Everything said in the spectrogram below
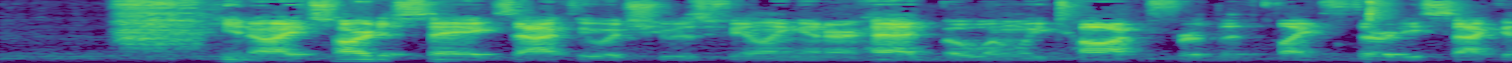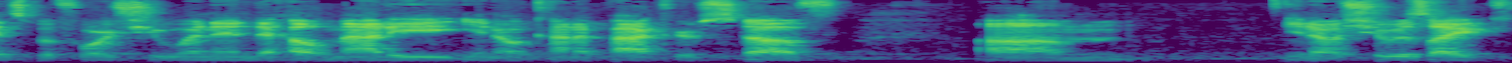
you know it's hard to say exactly what she was feeling in her head, but when we talked for the like 30 seconds before she went in to help Maddie, you know, kind of pack her stuff, um, you know she was like,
